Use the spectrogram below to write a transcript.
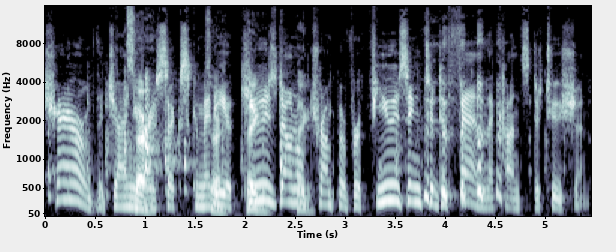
chair of the January Sorry. 6th committee, Sorry. Accused Donald Thank you. Trump of refusing to defend the Constitution.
